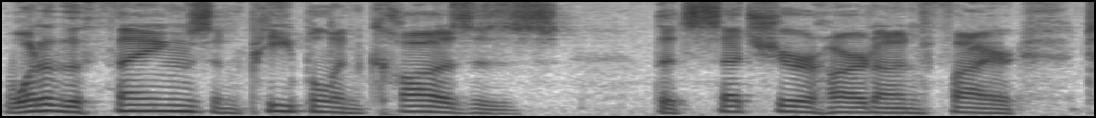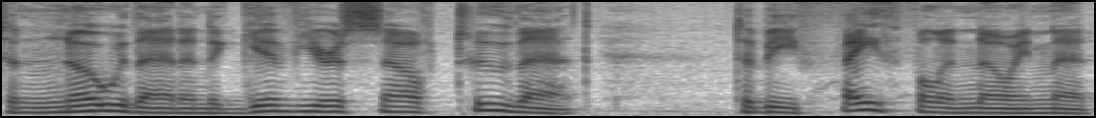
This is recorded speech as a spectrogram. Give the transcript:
What are the things and people and causes that set your heart on fire? To know that and to give yourself to that, to be faithful in knowing that,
